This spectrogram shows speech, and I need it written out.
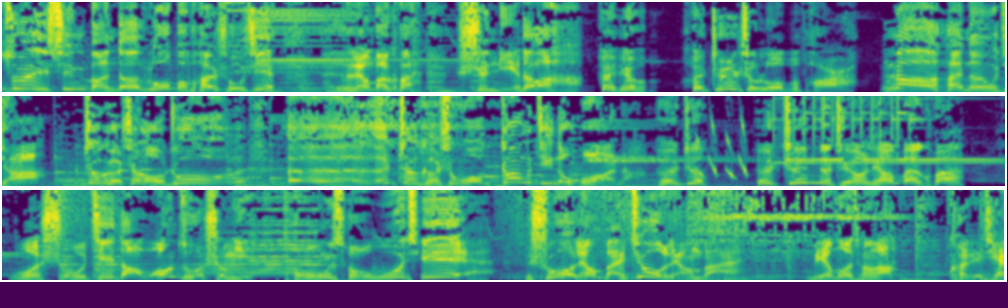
最新版的萝卜牌手机，两百块是你的了。哎呦，还真是萝卜牌啊！那还能有假？这可是老朱，呃，这可是我刚进的货呢。呃，这，呃，真的只要两百块？我手机大王做生意，童叟无欺，说两百就两百，别磨蹭了，快给钱！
